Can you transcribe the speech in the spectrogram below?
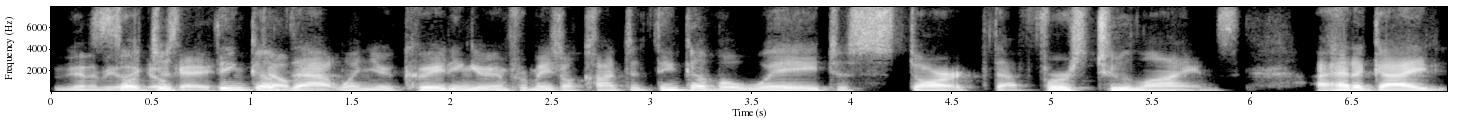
gonna gonna be so like just okay think of me. that when you're creating your informational content. Think of a way to start that first two lines. I had a guy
